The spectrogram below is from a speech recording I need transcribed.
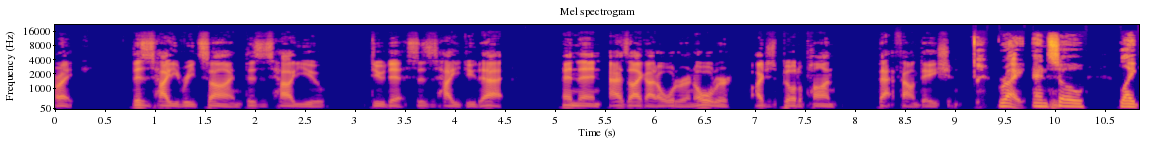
All right, this is how you read sign. This is how you do this. This is how you do that. And then as I got older and older, I just built upon that foundation. Right. And so like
